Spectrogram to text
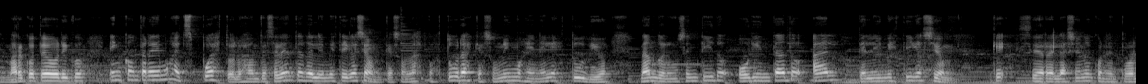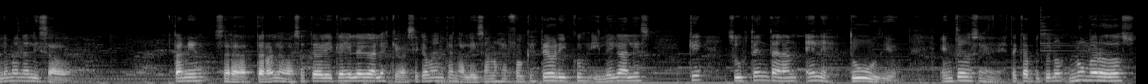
el marco teórico, encontraremos expuestos los antecedentes de la investigación, que son las posturas que asumimos en el estudio, dándole un sentido orientado al de la investigación, que se relaciona con el problema analizado. También se redactaron las bases teóricas y legales que básicamente analizan los enfoques teóricos y legales que sustentarán el estudio. Entonces, en este capítulo número 2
